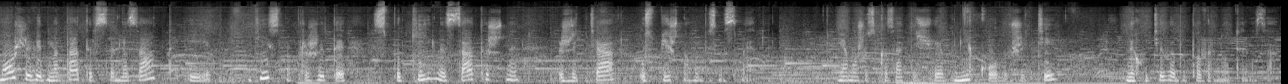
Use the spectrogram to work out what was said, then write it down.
може відмотати все назад і дійсно прожити спокійне, затишне життя успішного бізнесмена. Я можу сказати, що я б ніколи в житті не хотіла би повернути назад.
